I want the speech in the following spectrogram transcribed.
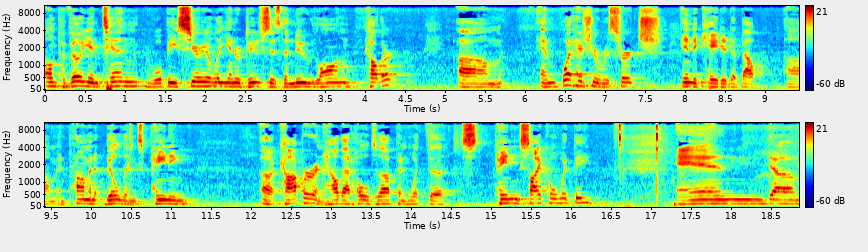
on Pavilion 10 will be serially introduced as the new lawn color? Um, and what has your research indicated about um, in prominent buildings painting uh, copper and how that holds up and what the painting cycle would be? And um,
